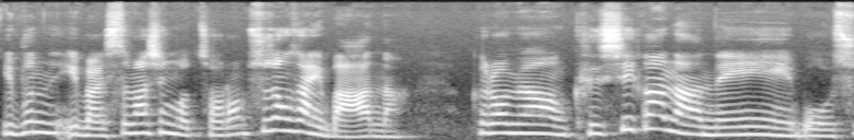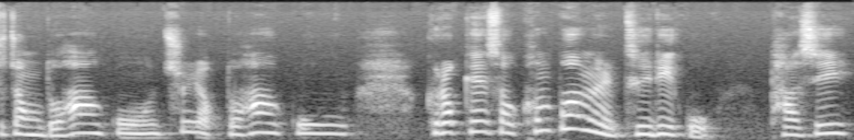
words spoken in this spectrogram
이분 이 말씀하신 것처럼 수정사항이 많아. 그러면 그 시간 안에 뭐 수정도 하고 출력도 하고 그렇게 해서 컨펌을 드리고 다시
